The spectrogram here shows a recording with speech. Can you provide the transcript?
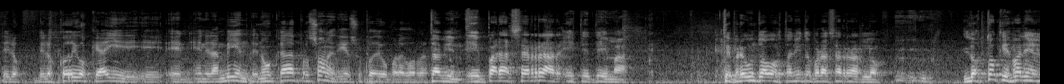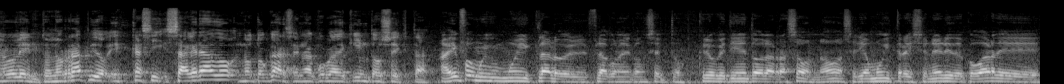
de, los, códigos que hay eh, en, en el ambiente, ¿no? Cada persona tiene sus códigos para correr. Está bien, eh, para cerrar este tema, te pregunto a vos, Tanito, para cerrarlo. Los toques valen en lo lento, en lo rápido es casi sagrado no tocarse en una curva de quinta o sexta. Ahí fue muy, muy claro el flaco en el concepto. Creo que tiene toda la razón, ¿no? Sería muy traicionero y de cobarde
